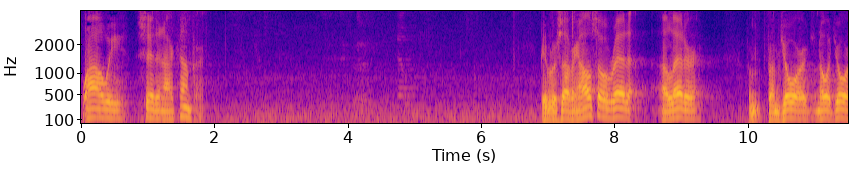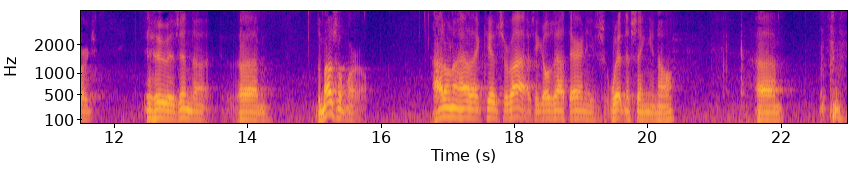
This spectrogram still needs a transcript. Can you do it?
While we sit in our comfort. People are suffering. I also read a letter from from George, Noah George, who is in the um, the Muslim world. I don't know how that kid survives. He goes out there and he's witnessing, you know. Um,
